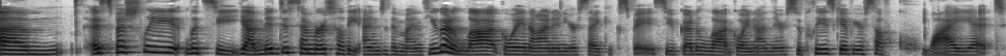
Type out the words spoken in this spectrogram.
um, especially let's see yeah mid-december till the end of the month you got a lot going on in your psychic space. You've got a lot going on there. So please give yourself quiet.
